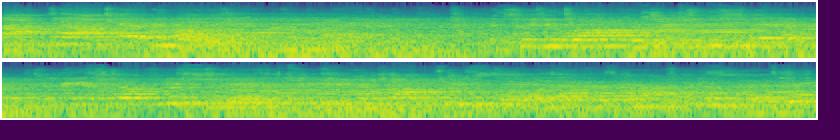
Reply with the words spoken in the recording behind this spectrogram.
Everybody. It's who you are, but you're too scared to be yourself. You're scared. You can drop two stairs at a time. Take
